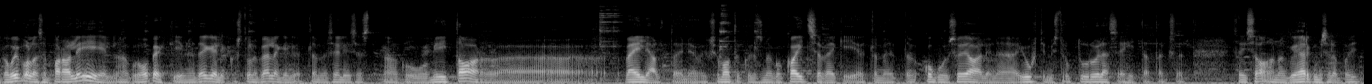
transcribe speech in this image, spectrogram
aga võib-olla see paralleel nagu objektiivne tegelikkus tuleb jällegi ütleme sellisest nagu militaarväljalt äh, on ju, eks ju, vaatad, kuidas nagu kaitsevägi ja ütleme, et kogu sõjaline juhtimisstruktuur üles ehitatakse, et sa ei saa nagu järgmisele posi-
